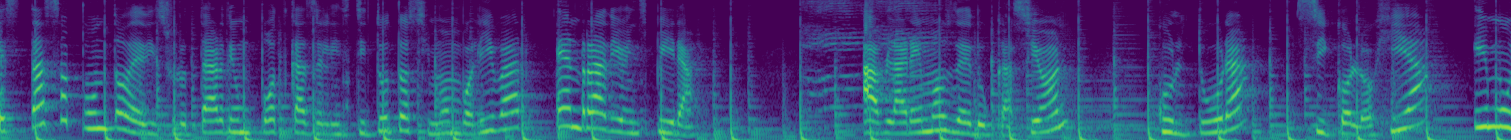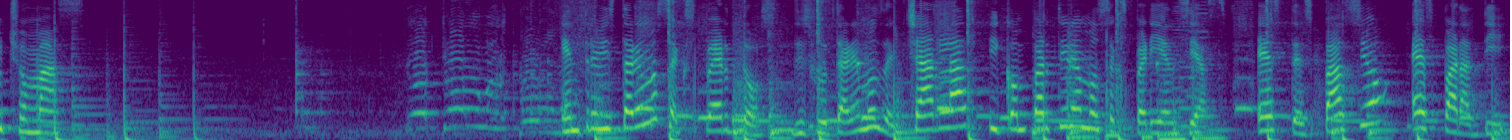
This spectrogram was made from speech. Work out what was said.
Estás a punto de disfrutar de un podcast del Instituto Simón Bolívar en Radio Inspira. Hablaremos de educación, cultura, psicología y mucho más. Entrevistaremos expertos, disfrutaremos de charlas y compartiremos experiencias. Este espacio es para ti.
